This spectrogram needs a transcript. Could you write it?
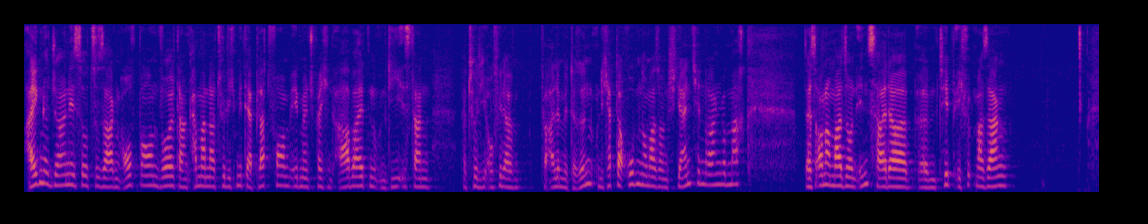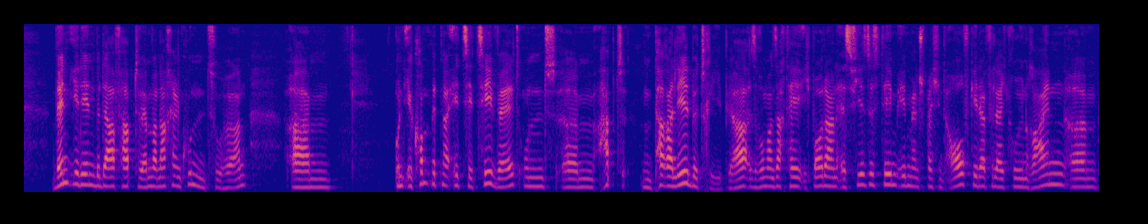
eigene Journeys sozusagen aufbauen wollt, dann kann man natürlich mit der Plattform eben entsprechend arbeiten und die ist dann natürlich auch wieder für alle mit drin. Und ich habe da oben nochmal so ein Sternchen dran gemacht. Das ist auch nochmal so ein Insider-Tipp. Ich würde mal sagen, wenn ihr den Bedarf habt, werden wir nachher einen Kunden zuhören, ähm, und ihr kommt mit einer ECC-Welt und ähm, habt einen Parallelbetrieb, ja, also wo man sagt, hey, ich baue da ein S4-System eben entsprechend auf, gehe da vielleicht grün rein ähm,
